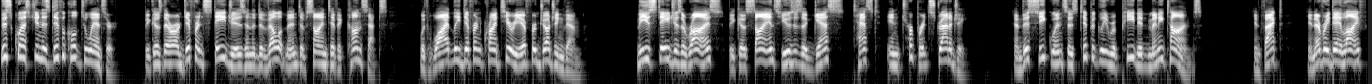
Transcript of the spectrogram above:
This question is difficult to answer because there are different stages in the development of scientific concepts, with widely different criteria for judging them. These stages arise because science uses a guess, test, interpret strategy and this sequence is typically repeated many times. In fact, in everyday life,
